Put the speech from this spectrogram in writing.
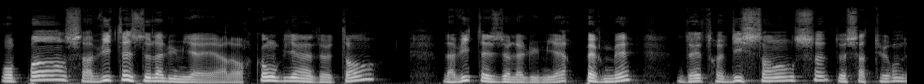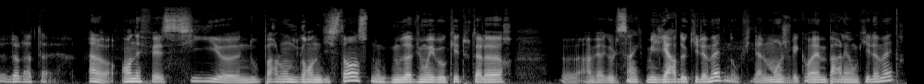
on pense à vitesse de la lumière. Alors combien de temps la vitesse de la lumière permet d'être distance de Saturne de la Terre? Alors, en effet, si euh, nous parlons de grande distance, donc nous avions évoqué tout à l'heure 1,5 euh, milliard de kilomètres, donc finalement je vais quand même parler en kilomètres.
